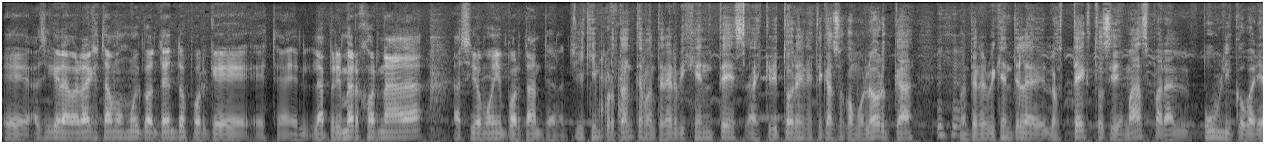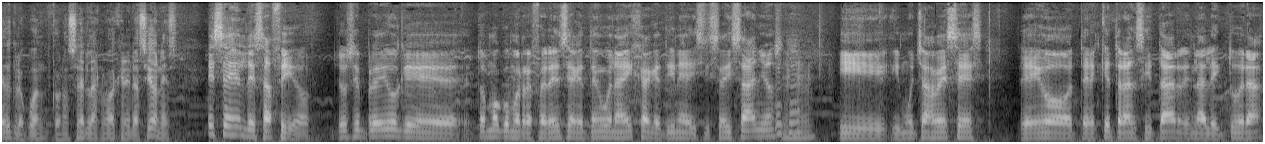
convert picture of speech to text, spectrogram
Eh, así que la verdad que estamos muy contentos porque este, en la primera jornada ha sido muy importante anoche. Y qué importante mantener vigentes a escritores, en este caso como Lorca, mantener vigentes los textos y demás para el público variado que lo puedan conocer las nuevas generaciones. Ese es el desafío. Yo siempre digo que tomo como referencia que tengo una hija que tiene 16 años y, y muchas veces le digo, tenés que transitar en la lectura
